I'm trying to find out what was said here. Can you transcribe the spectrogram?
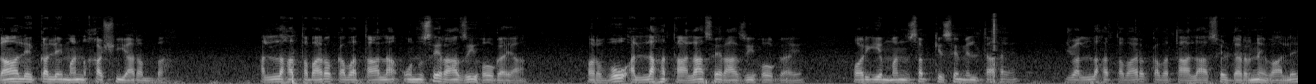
دال کل من خشی ربا اللہ تبارک و تعالی ان سے راضی ہو گیا اور وہ اللہ تعالی سے راضی ہو گئے۔ اور یہ منصب کسے ملتا ہے؟ جو اللہ تبارک و تعالی سے ڈرنے والے،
